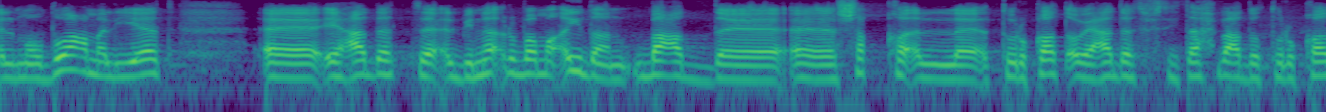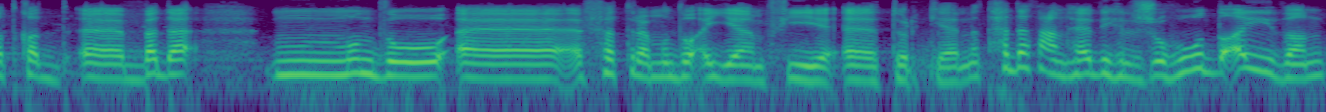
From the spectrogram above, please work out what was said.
الموضوع عمليات إعادة البناء. ربما أيضا بعض شق الطرقات أو إعادة افتتاح بعض الطرقات قد بدأ منذ فترة منذ أيام في تركيا. نتحدث عن هذه الجهود أيضا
